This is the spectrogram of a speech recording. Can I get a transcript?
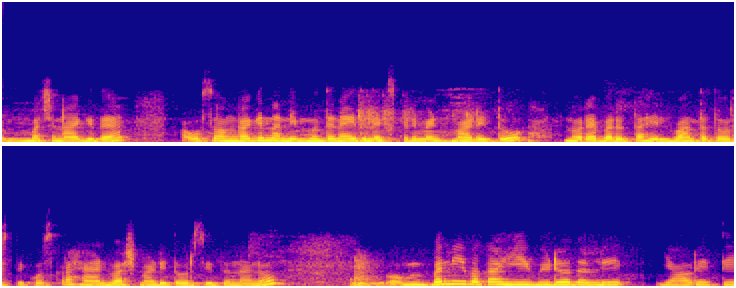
ತುಂಬ ಚೆನ್ನಾಗಿದೆ. ಅವು ಸೊ ಹಂಗಾಗಿ ನಾನು ನಿಮ್ಮ ಮುಂದೆನೇ ಇದನ್ನು ಎಕ್ಸ್ಪೆರಿಮೆಂಟ್ ಮಾಡಿದ್ದು. ನೊರೆ ಬರುತ್ತಾ ಇಲ್ವಾ ಅಂತ ತೋರಿಸ್ಲಿಕ್ಕೋಸ್ಕರ ಹ್ಯಾಂಡ್ ವಾಶ್ ಮಾಡಿ ತೋರಿಸಿದ್ದು ನಾನು. ಬನ್ನಿ ಇವಾಗ ಈ ವಿಡಿಯೋದಲ್ಲಿ ಯಾವ ರೀತಿ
